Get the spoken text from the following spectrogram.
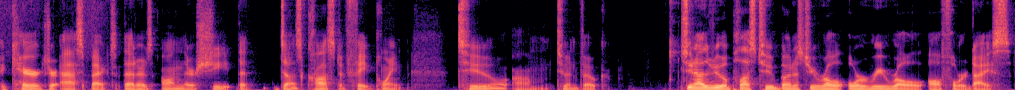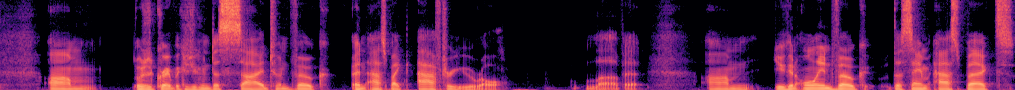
a character aspect that is on their sheet that does cost a fate point to um, to invoke so you can either do a plus two bonus to your roll or re-roll all four dice um, which is great because you can decide to invoke an aspect after you roll. Love it. Um, you can only invoke the same aspect,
